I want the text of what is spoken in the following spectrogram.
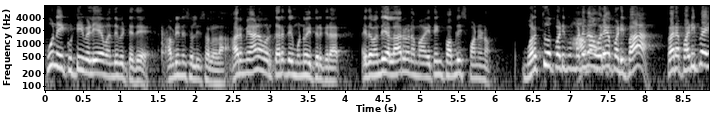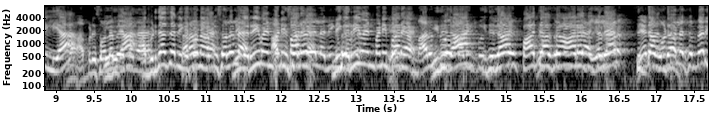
பூனைக்குட்டி வெளியே வந்து விட்டது அப்படின்னு சொல்லி சொல்லலாம். அருமையான ஒரு கருத்தை முன்வைத்திருக்கிறார். இதை வந்து எல்லாரும் நம்ம ஐ திங்க் பப்ளிஷ் பண்ணணும். மருத்துவ படிப்பு மட்டும் தான் ஒரே படிப்பா? வேற படிப்பே இல்லையா? அப்படி சொல்லவே. அப்படிதான் சார் நீங்க அப்படி சொல்லல. நீங்க rewind பண்ணி பாருங்க. நீங்க rewind பண்ணி பாருங்க. இதுதான் இதுதான் பாஜக ஆர்எஸ்எஸ் எல்லாரும் ஏங்க, ஒன்றரை சித்தாந்தம். லட்சம் பேர்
